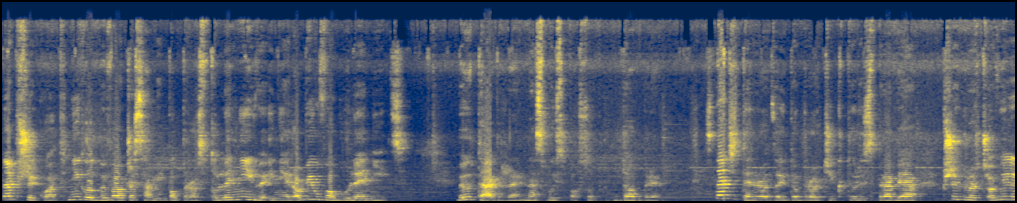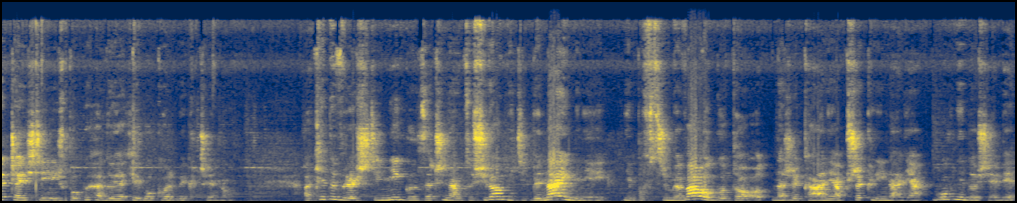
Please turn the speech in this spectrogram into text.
Na przykład Nigel bywał czasami po prostu leniwy i nie robił w ogóle nic. Był także, na swój sposób, dobry. Znacie ten rodzaj dobroci, który sprawia przykrość o wiele częściej niż popycha do jakiegokolwiek czynu. A kiedy wreszcie Nigel zaczynał coś robić, bynajmniej nie powstrzymywało go to od narzekania, przeklinania, głównie do siebie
